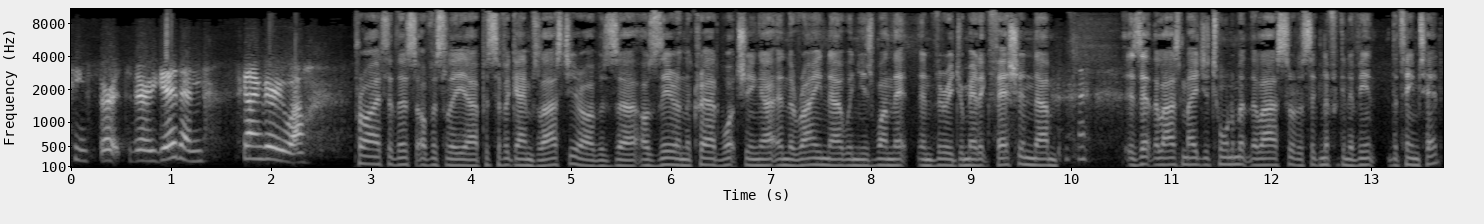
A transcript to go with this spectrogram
Team spirit's very good and it's going very well. Prior to this, obviously uh, Pacific Games last year, I was uh, I was there in the crowd watching uh, in the rain uh, when you won that in very dramatic fashion. Um, is that the last major tournament, the last sort of significant event the team's had?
